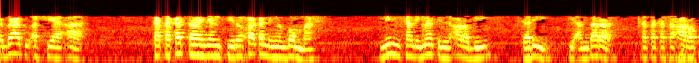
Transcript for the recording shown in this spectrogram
arba'atu asya'a. Kata-kata yang dirofakan dengan dhammah min kalimatil arabi dari di antara kata-kata Arab,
